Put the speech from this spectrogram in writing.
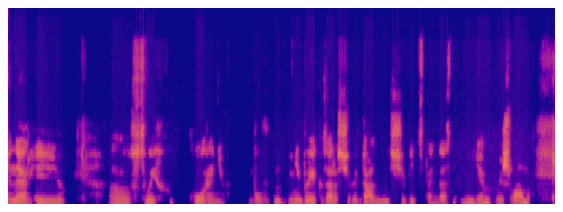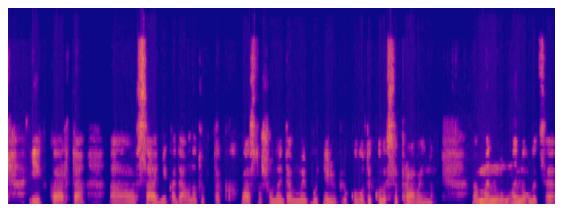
енергією е, своїх коренів. Бо ніби як зараз ще віддалені, ще відстань да, є між вами. І карта е, всадника, да, вона тут так класно, що вона йде в майбутнє. Люблю колоди, коли все правильно. Е, Минуле це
